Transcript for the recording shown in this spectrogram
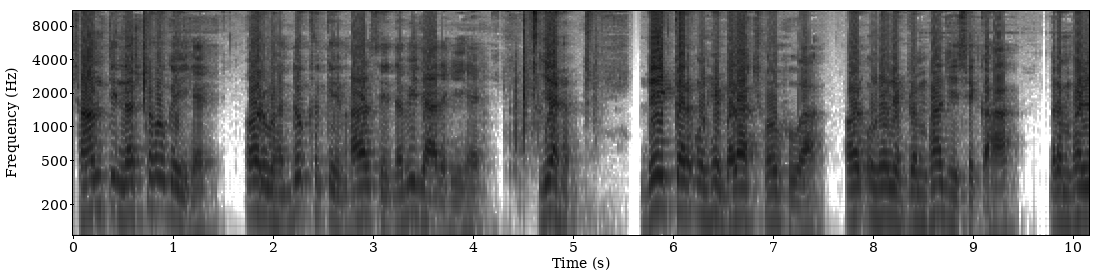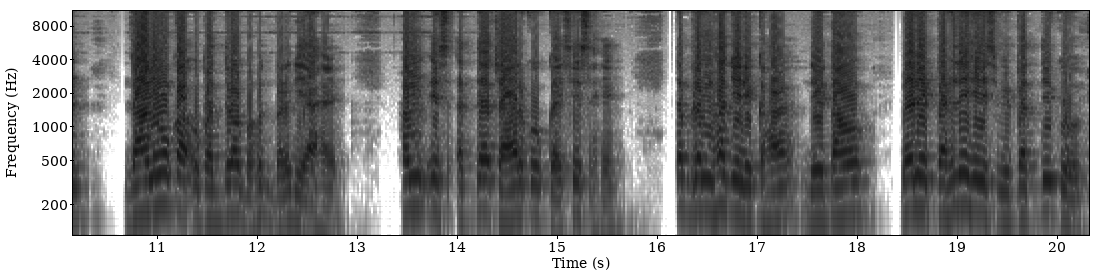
शांति नष्ट हो गई है और वह दुख के भार से दबी जा रही है। यह देखकर उन्हें बड़ा क्षोभ हुआ और उन्होंने ब्रह्मा जी से कहा ब्रह्मण दानों का उपद्रव बहुत बढ़ गया है। हम इस अत्याचार को कैसे सहें? तब ब्रह्मा जी ने कहा, देवताओं, मैंने पहले ही इस विपत्ति को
